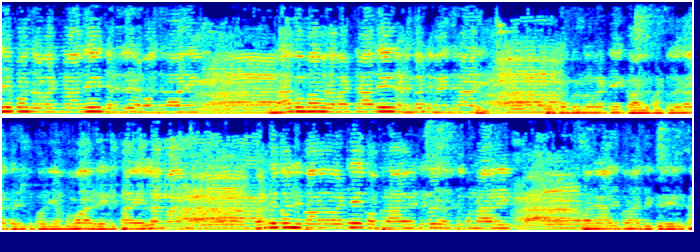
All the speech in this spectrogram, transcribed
చేరిపోతుల పట్టినది తల్లిదండ్రుల పోతున్నది నాగమాముల పట్టినది నడగండి వేసినది పురుగుల బట్టి కాలు మంటలుగా ధరించుకొని అమ్మవారు రేణుక ఎల్లమ్మ. పండుకొని పాముల బట్టి గొప్ప వెంటగా ధరించుకున్నది మరి ఆది పరాశక్తి రేణుక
